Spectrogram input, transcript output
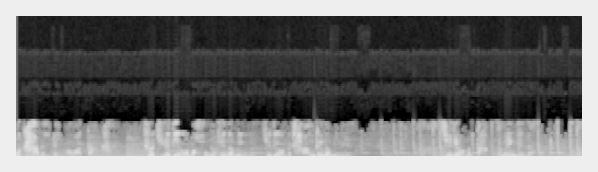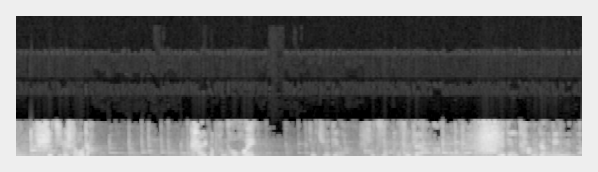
我看了一个，也往往感慨，说决定我们红军的命运，决定我们长征的命运，啊，决定我们党的命运的，是几个首长开个碰头会就决定了，实际不是这样的，决定长征命运的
